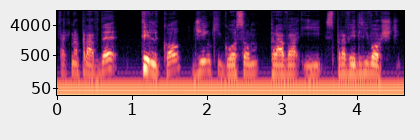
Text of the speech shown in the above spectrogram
tak naprawdę tylko dzięki głosom Prawa i Sprawiedliwości.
